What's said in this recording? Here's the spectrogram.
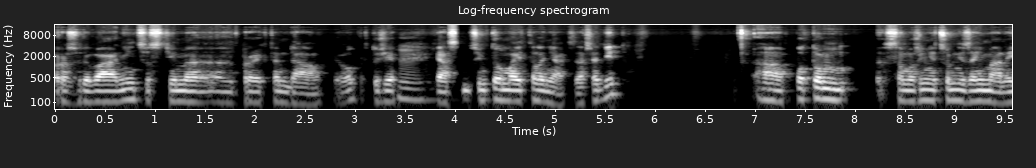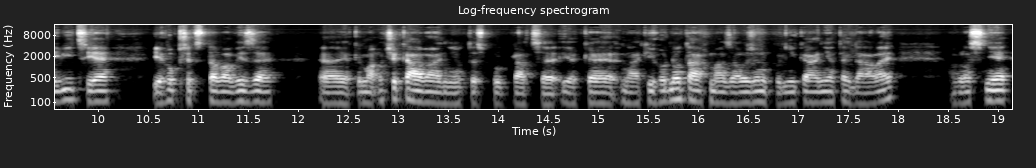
rozhodování, co s tím eh, projektem dál. Jo? Protože hmm. já si musím toho majitele nějak zařadit, a potom samozřejmě, co mě zajímá nejvíc, je jeho představa, vize, eh, jaké má očekávání od té spolupráce, jaké, na jakých hodnotách má založeno podnikání a tak dále. A vlastně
